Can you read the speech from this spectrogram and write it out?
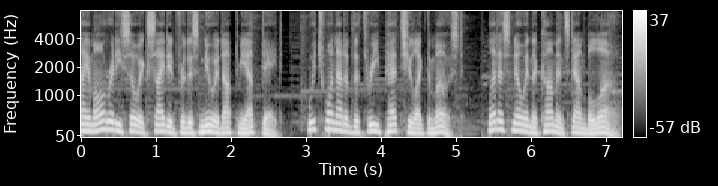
I am already so excited for this new Adopt Me update. Which one out of the three pets you like the most? Let us know in the comments down below.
